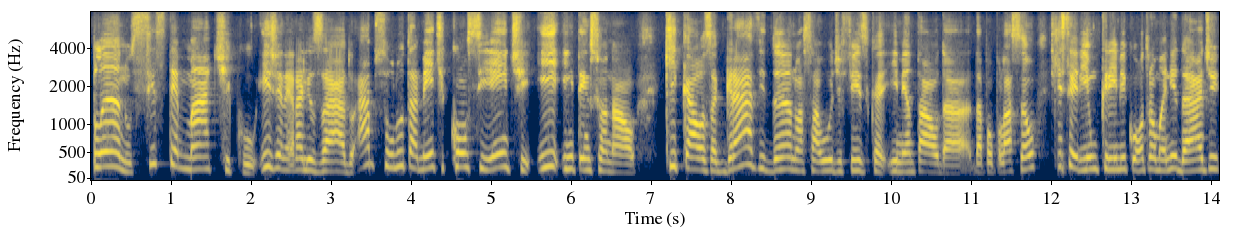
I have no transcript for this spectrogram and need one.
plano sistemático e generalizado, absolutamente consciente e intencional, que causa grave dano à saúde física e mental da, da população, que seria um crime contra a humanidade.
